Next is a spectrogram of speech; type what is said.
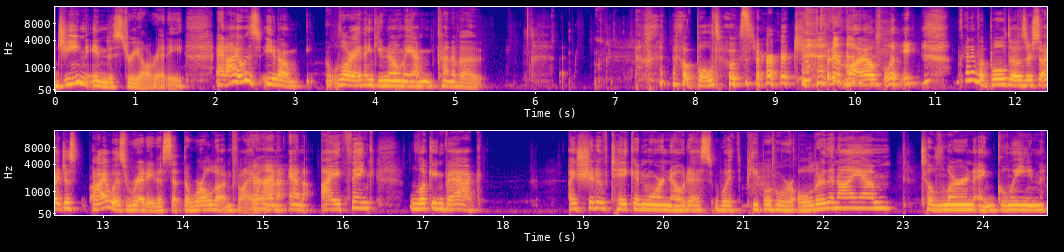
jean industry already. And I was, you know, Lori, I think you know me. I'm kind of a a bulldozer, to put it mildly. I'm kind of a bulldozer. So I just I was ready to set the world on fire. And uh-huh. and I think looking back, I should have taken more notice with people who are older than I am to learn and glean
